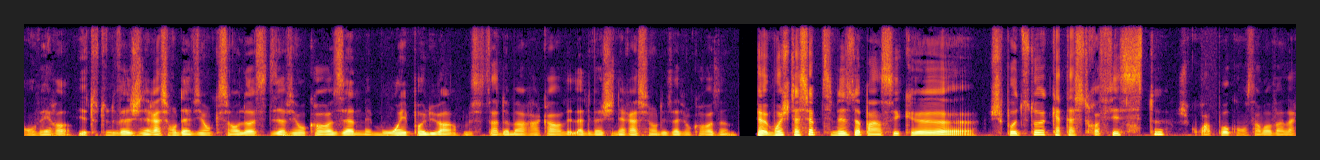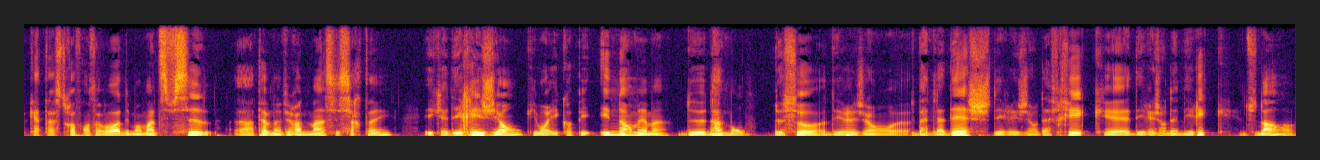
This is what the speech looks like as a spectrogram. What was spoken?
On verra. Il y a toute une nouvelle génération d'avions qui sont là. C'est des avions kérosène, mais moins polluants, mais ça demeure encore la nouvelle génération des avions kérosène. Euh, moi, je suis assez optimiste de penser que euh, je ne suis pas du tout un catastrophiste. Je ne crois pas qu'on s'en va vers la catastrophe. On s'en va vers des moments difficiles euh, en termes d'environnement, c'est certain. Et qu'il y a des régions qui vont écoper énormément dans le monde de ça, hein, des régions du Bangladesh, des régions d'Afrique, des régions d'Amérique du Nord.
